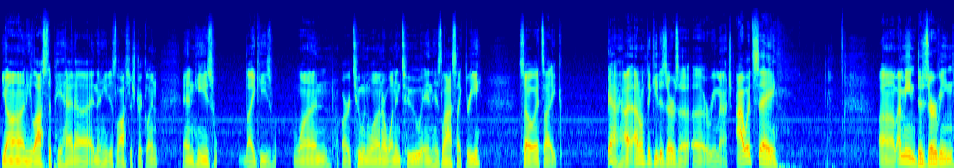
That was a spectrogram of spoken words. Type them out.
Yan, he lost to Pereira, and then he just lost to Strickland, and he's like he's one or two and one or one and two in his last like three. So it's like, yeah, I, I don't think he deserves a, a rematch. I would say um, I mean, deserving,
